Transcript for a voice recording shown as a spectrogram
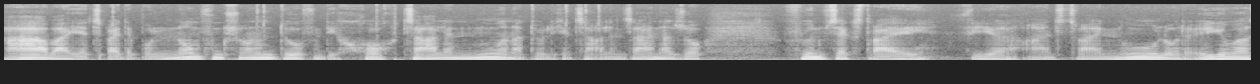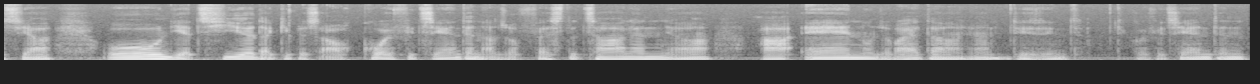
Aber jetzt bei den Polynomfunktionen dürfen die Hochzahlen nur natürliche Zahlen sein, also 5, 6, 3, 4, 1, 2, 0 oder irgendwas, ja. Und jetzt hier, da gibt es auch Koeffizienten, also feste Zahlen, ja, an und so weiter, ja, die sind die Koeffizienten.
